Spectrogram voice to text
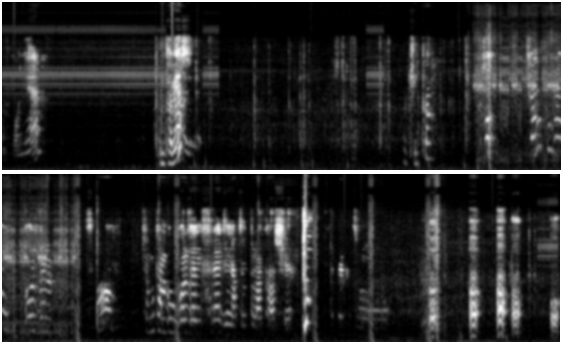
Albo nie? On tam jest? Chica? Co? Czemu tu był Golden... Co? Czemu tam był Golden Freddy na tym plakacie? Co? Tak. O, o, o, o, o,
